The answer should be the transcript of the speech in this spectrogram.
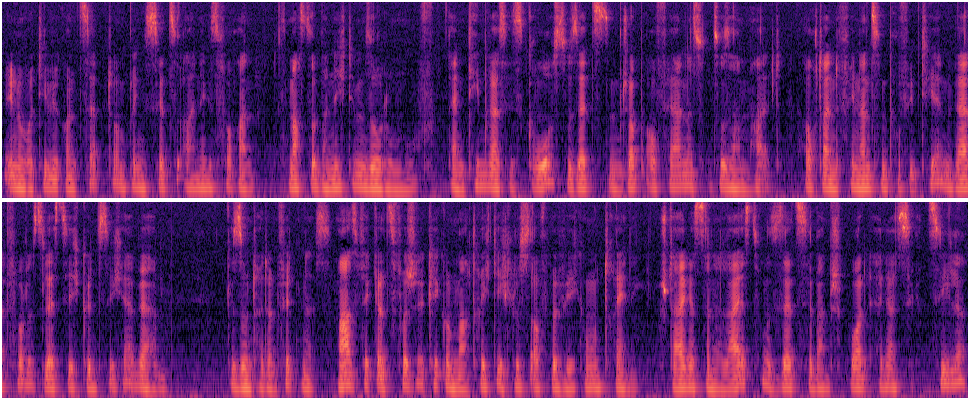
und innovative Konzepte und bringst jetzt einiges voran. Das machst du aber nicht im Solo-Move. Dein Teamgeist ist groß, du setzt im Job auf Fairness und Zusammenhalt. Auch deine Finanzen profitieren, Wertvolles lässt sich günstig erwerben. Gesundheit und Fitness. Mars wirkt als frische Kick und macht richtig Lust auf Bewegung und Training. Du steigerst deine Leistung, setzt dir beim Sport ehrgeizige Ziele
